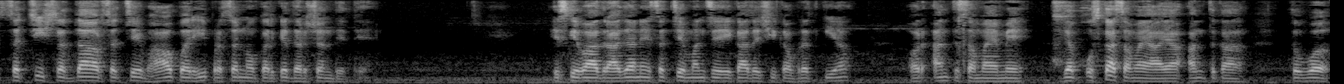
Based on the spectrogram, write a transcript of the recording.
सच्ची श्रद्धा और सच्चे भाव पर ही प्रसन्न होकर के दर्शन देते हैं। इसके बाद राजा ने सच्चे मन से एकादशी का व्रत किया और अंत समय में, जब उसका समय आया अंत का तो वह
